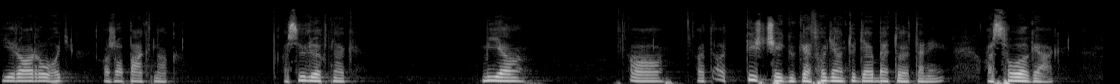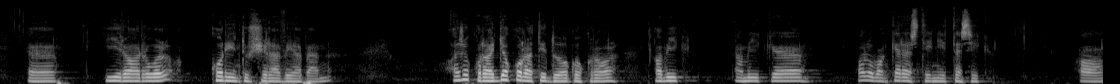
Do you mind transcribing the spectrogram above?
ír arról, hogy az apáknak, a szülőknek mi a, a, a, a tisztségüket hogyan tudják betölteni. A szolgák ír arról korintusi levélben. Azokról a gyakorlati dolgokról, amik, amik valóban keresztényé teszik a,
